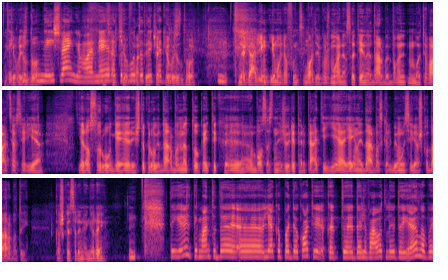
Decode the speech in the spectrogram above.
akivaizdu. Neišvengiama, ar ne, yra turbūt tai čia akivaizdu. Mm. Negali įmonė funkcionuoti, jeigu žmonės ateina į darbą be motivacijos ir jie yra surūgę ir iš tikrųjų darbo metu, kai tik e, bosas nežiūri per petį, jie eina į darbo skelbimus ir ieško darbo, tai kažkas yra negerai. Tai gerai, tai man tada e, lieka padėkoti, kad dalyvavot laidoje. Labai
